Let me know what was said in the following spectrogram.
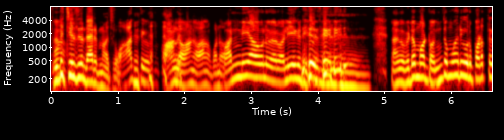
பிடிச்சிருச்சு டைரக்ட் பண்ண வச்சிருவோம். வாங்க வாங்க வாங்க பண்ணுவோம். பண்ணி ஆகணும் வேற வழியே கிடையாது. நாங்க விட மாட்டோம். இந்த மாதிரி ஒரு படத்தை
